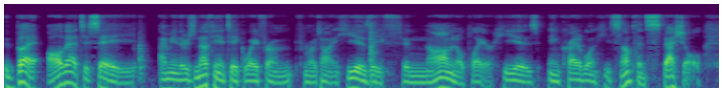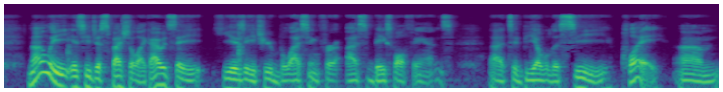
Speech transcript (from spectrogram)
but all that to say, I mean, there's nothing to take away from from Ohtani. He is a phenomenal player. He is incredible, and he's something special. Not only is he just special, like I would say, he is a true blessing for us baseball fans uh, to be able to see play um,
